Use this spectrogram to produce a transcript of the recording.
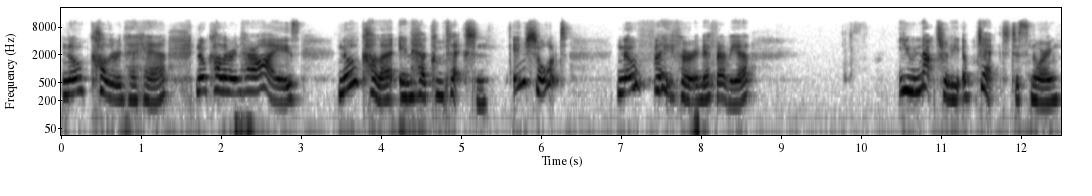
No colour in her hair, no colour in her eyes, no colour in her complexion. In short, no flavour in Euphemia. You naturally object to snoring.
